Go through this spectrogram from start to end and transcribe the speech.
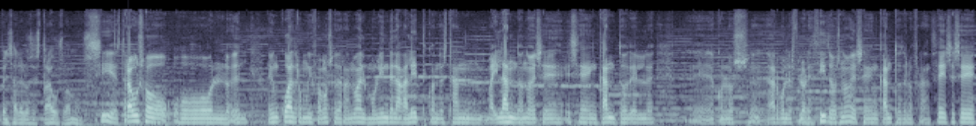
Pensar en los Strauss, vamos. Sí, Strauss o, hay un cuadro muy famoso de Renoir, el Moulin de la Galette, cuando están bailando, ¿no? Ese, ese encanto del, eh, con los eh, árboles florecidos, ¿no? Ese encanto de lo francés, ese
